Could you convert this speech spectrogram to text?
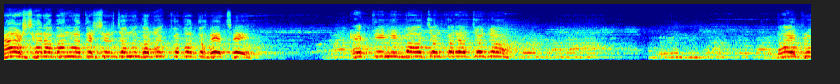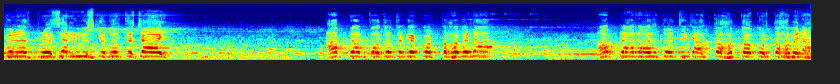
না, সারা বাংলাদেশের জনগণ ঐক্যবদ্ধ হয়েছে। একটি নির্বাচন করার জন্য তাই প্রফেসর ইউনুসকে বলতে চাই, আপনার পদত্যাগে করতে হবে না, আপনার রাজনৈতিক আত্মহত্যা করতে হবে না।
